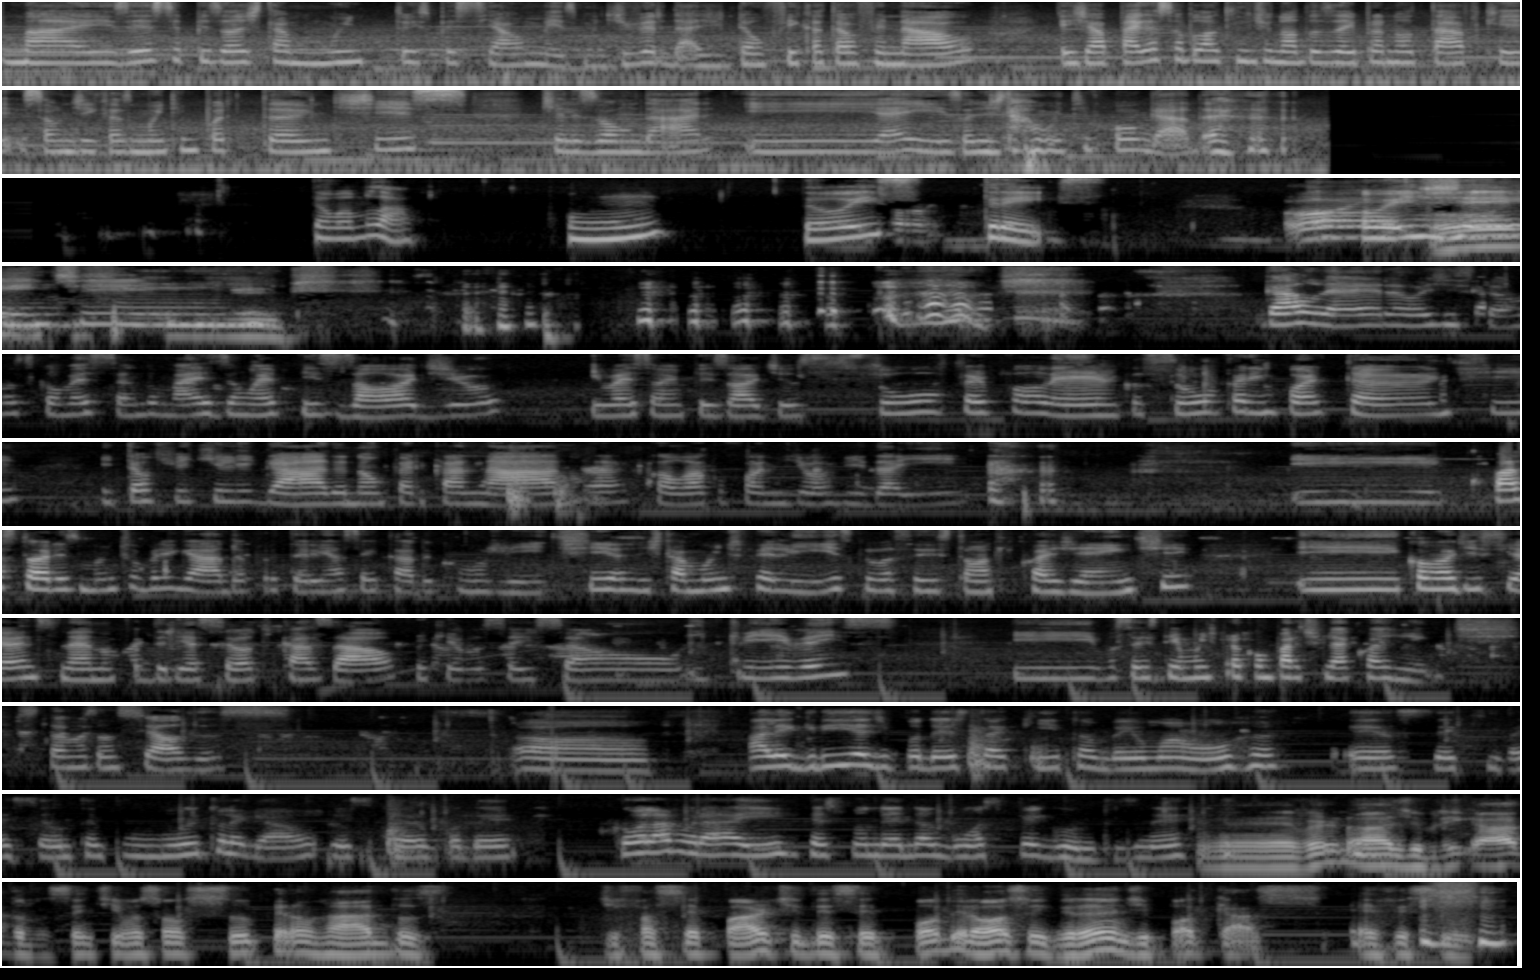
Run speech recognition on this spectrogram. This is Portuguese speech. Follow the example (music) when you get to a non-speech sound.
Mas esse episódio está muito especial mesmo, de verdade. Então fica até o final e já pega seu bloquinho de notas aí para anotar, porque são dicas muito importantes que eles vão dar. E é isso, a gente tá muito empolgada. Então vamos lá. Um, dois, três. Oi, Oi gente! (laughs) Galera, hoje estamos começando mais um episódio e vai ser um episódio super polêmico, super importante. Então fique ligado, não perca nada, coloca o fone de ouvido aí. (laughs) e pastores, muito obrigada por terem aceitado o convite. A gente está muito feliz que vocês estão aqui com a gente. E como eu disse antes, né, não poderia ser outro casal, porque vocês são incríveis e vocês têm muito para compartilhar com a gente. Estamos ansiosos. Ah, alegria de poder estar aqui também, uma honra. Eu sei que vai ser um tempo muito legal. Eu espero poder colaborar aí, respondendo algumas perguntas, né? É verdade, obrigado. Nos sentimos são super honrados de fazer parte desse poderoso e grande podcast F5.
